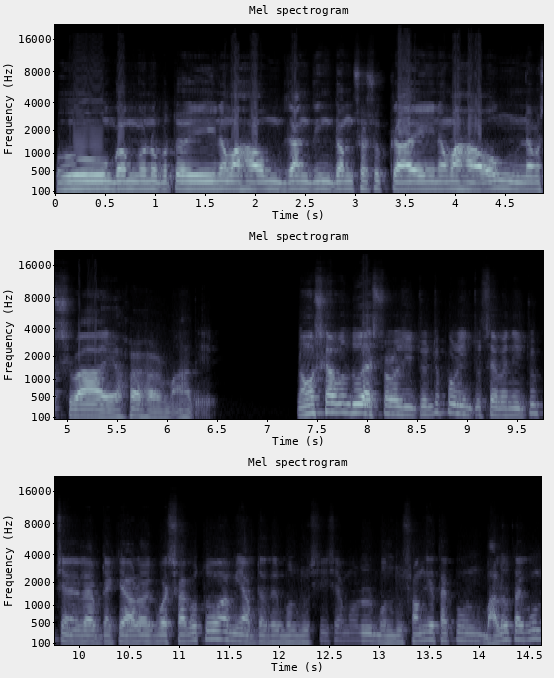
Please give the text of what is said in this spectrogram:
ওম গঙ্গনপতয় নমঃ, ওং দ্রাং দিং দং শুক্রায় নমঃ, ওং নম শিবায়, হর হর মহাদেব। নমস্কার বন্ধু astrology twenty four into seven YouTube চ্যানেলে আপনাকে আরও একবার স্বাগত। আমি আপনাদের বন্ধু শ্যামল বন্ধু সঙ্গে থাকুন, ভালো থাকুন।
